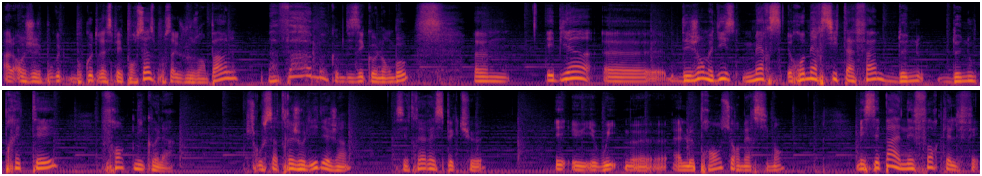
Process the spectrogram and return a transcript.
Alors j'ai beaucoup, de respect pour ça, c'est pour ça que je vous en parle. Ma femme, comme disait Colombo. Euh, eh bien, des gens me disent merci, remercie ta femme de nous, de nous prêter Franck Nicolas. Je trouve ça très joli déjà. C'est très respectueux. Et, oui, elle le prend, ce remerciement. Mais c'est pas un effort qu'elle fait.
